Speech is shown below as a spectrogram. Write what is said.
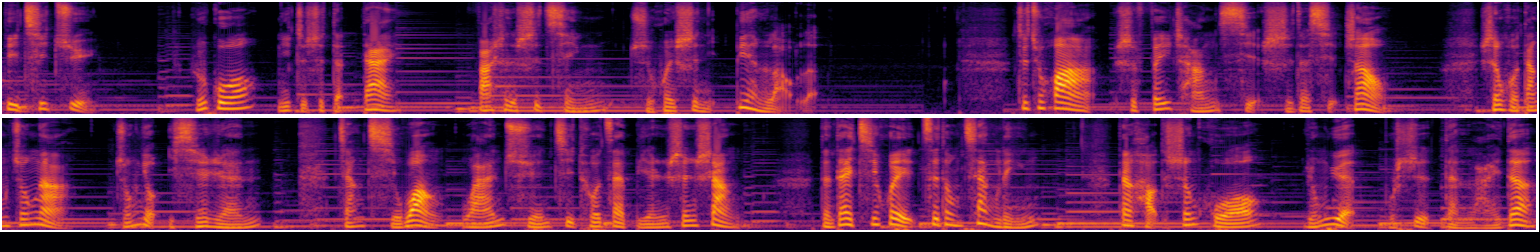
第七句，如果你只是等待，发生的事情只会是你变老了。这句话是非常写实的写照。生活当中啊，总有一些人将期望完全寄托在别人身上，等待机会自动降临。但好的生活永远不是等来的，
